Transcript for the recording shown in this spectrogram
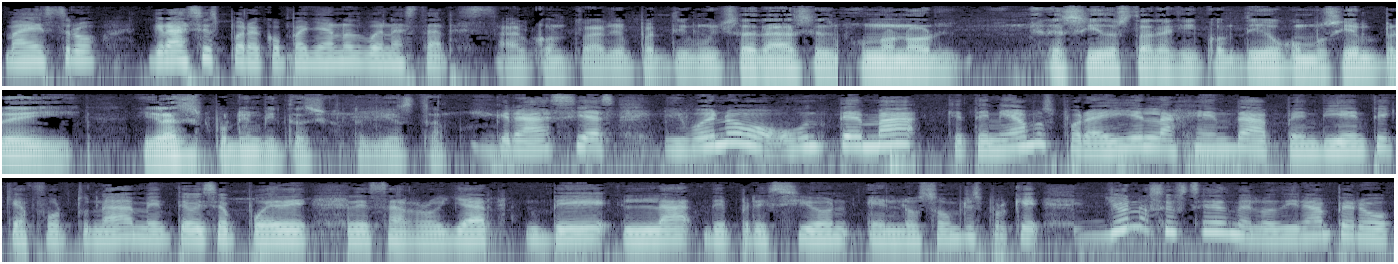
Maestro, gracias por acompañarnos. Buenas tardes. Al contrario, Pati, muchas gracias. Un honor merecido estar aquí contigo como siempre y y gracias por la invitación. Aquí estamos. Gracias. Y bueno, un tema que teníamos por ahí en la agenda pendiente y que afortunadamente hoy se puede desarrollar de la depresión en los hombres, porque yo no sé, ustedes me lo dirán, pero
